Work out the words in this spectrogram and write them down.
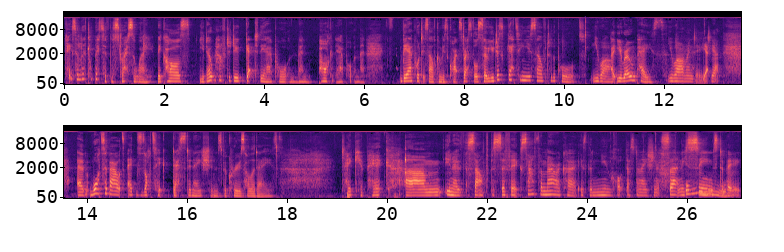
takes a little bit of the stress away because you don't have to do get to the airport and then park at the airport and then the airport itself can be quite stressful. So you're just getting yourself to the port. You are. At your own pace. You are indeed, yeah. yeah. Um, what about exotic destinations for cruise holidays? take your pick. Um, you know, the South Pacific, South America is the new hot destination. It certainly Ooh. seems to be.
